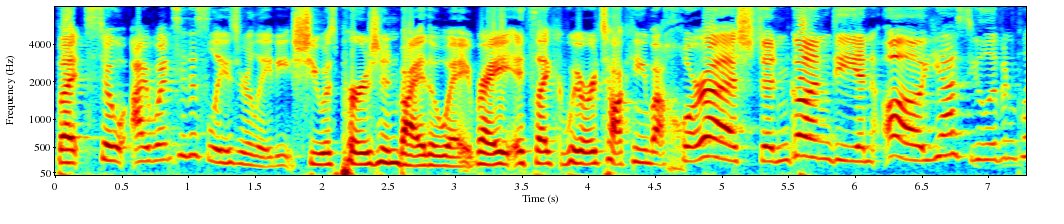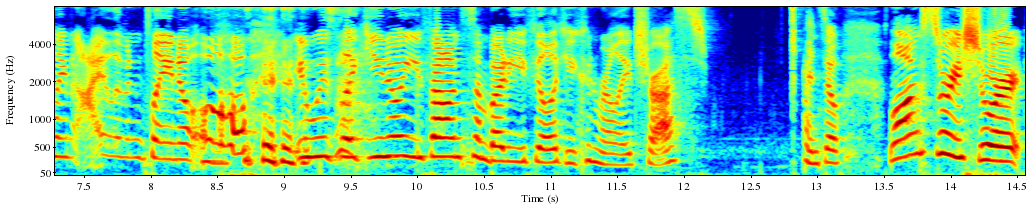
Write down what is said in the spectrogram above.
But so I went to this laser lady. She was Persian, by the way, right? It's like we were talking about Khoresh and Gandhi, and oh, yes, you live in Plano. I live in Plano. Oh, it was like, you know, you found somebody you feel like you can really trust. And so, long story short,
